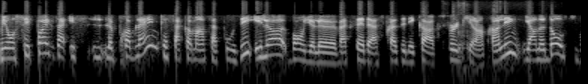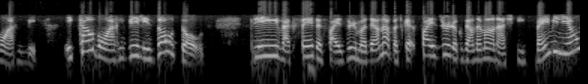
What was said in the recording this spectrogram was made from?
Mais on ne sait pas exact. et c- le problème que ça commence à poser, et là, bon, il y a le vaccin d'AstraZeneca Oxford qui rentre en ligne, il y en a d'autres qui vont arriver. Et quand vont arriver les autres doses? Des vaccins de Pfizer et Moderna? Parce que Pfizer, le gouvernement en a acheté 20 millions.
